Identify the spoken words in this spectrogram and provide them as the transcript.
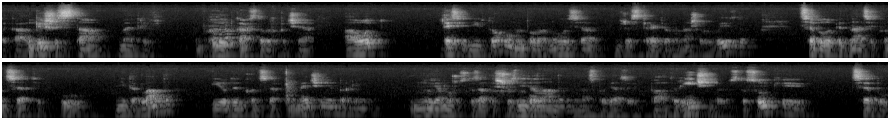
така більше 100 метрів вглиб Мгм. карстових печер. А от 10 днів тому ми повернулися вже з третього нашого виїзду. Це було 15 концертів у Нідерландах і один концерт в Німеччині в Берліні. Ну, я можу сказати, що з Нідерландами нас пов'язують багаторічні стосунки. Це був,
